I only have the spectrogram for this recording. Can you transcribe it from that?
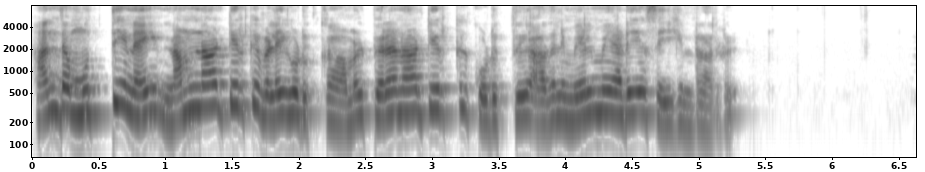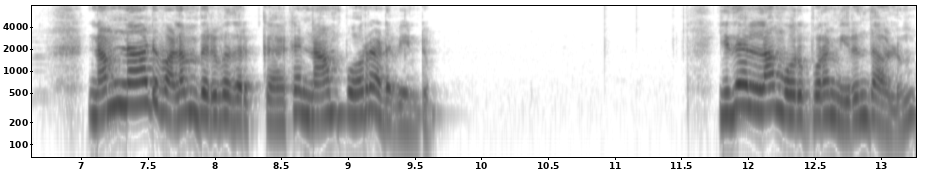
அந்த முத்தினை நம் நாட்டிற்கு விலை கொடுக்காமல் பிற நாட்டிற்கு கொடுத்து அதனை மேல்மையடைய செய்கின்றார்கள். நம் நாடு வளம் பெறுவதற்காக நாம் போராட வேண்டும். இதெல்லாம் ஒரு புறம் இருந்தாலும்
